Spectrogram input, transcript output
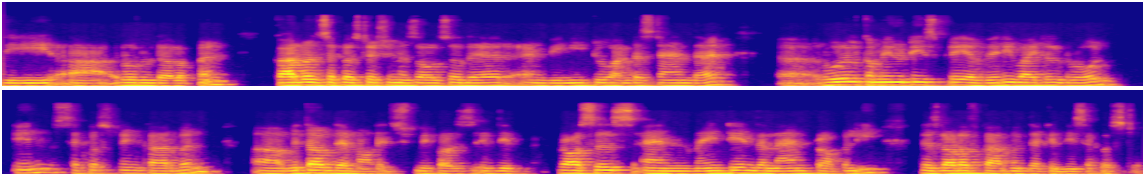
the rural development carbon sequestration is also there and we need to understand that uh, rural communities play a very vital role in sequestering carbon uh, without their knowledge because if they process and maintain the land properly there's a lot of carbon that can be sequestered.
